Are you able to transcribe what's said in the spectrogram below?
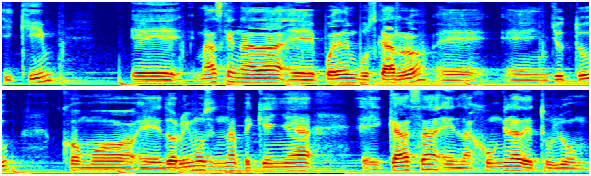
y Kim. Eh, más que nada pueden buscarlo en YouTube como dormimos en una pequeña casa en la jungla de Tulum.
